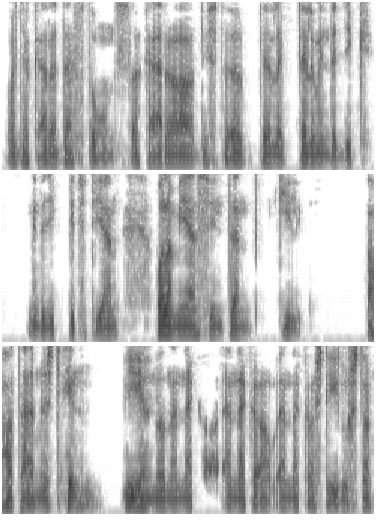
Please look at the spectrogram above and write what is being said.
vagy akár a Deftones, akár a Disturb, tényleg, tényleg mindegyik, mindegyik picit ilyen valamilyen szinten ki, a határmestén igen. ennek a, ennek, a, ennek a stílusnak.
